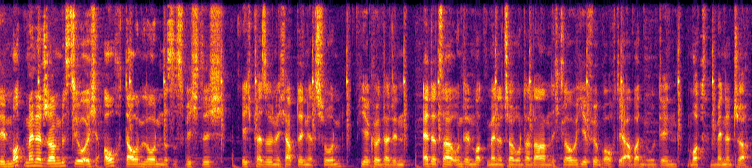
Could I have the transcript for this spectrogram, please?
Den Mod Manager müsst ihr euch auch downloaden, das ist wichtig. Ich persönlich habe den jetzt schon. Hier könnt ihr den Editor und den Mod Manager runterladen. Ich glaube, hierfür braucht ihr aber nur den Mod Manager.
